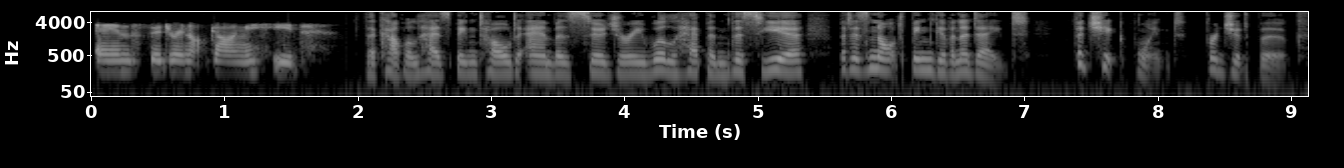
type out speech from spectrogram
and surgery not going ahead. The couple has been told Amber's surgery will happen this year, but has not been given a date. For Checkpoint, Bridget Burke.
